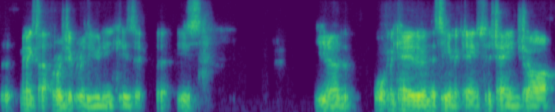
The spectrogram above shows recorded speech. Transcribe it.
that makes that project really unique is it that is, you know, what Michaela and the team at Games for Change are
